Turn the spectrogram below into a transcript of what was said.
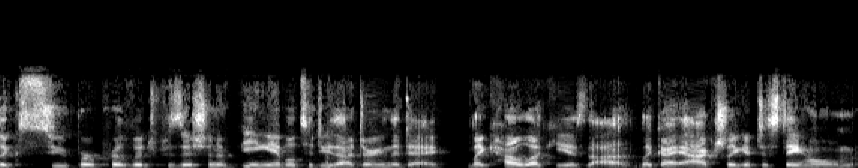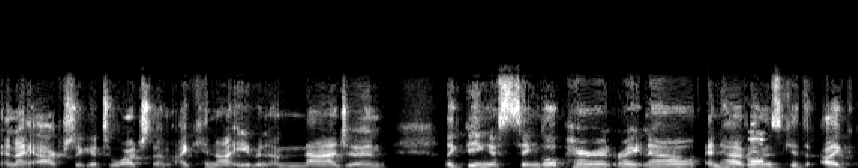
like super privileged position of being able to do that during the day. Like how lucky is that? Like I actually get to stay home and I actually get to watch them. I cannot even imagine like being a single parent right now and having those kids like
